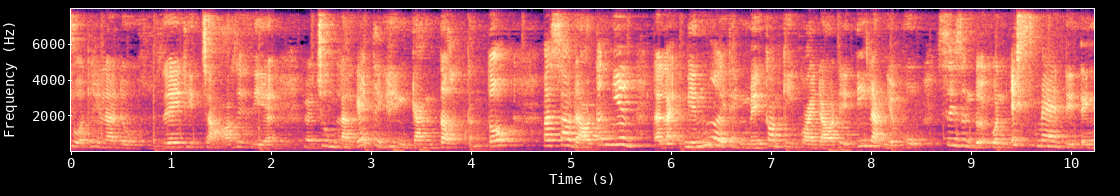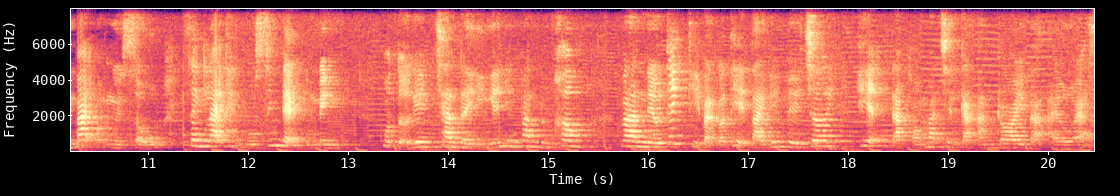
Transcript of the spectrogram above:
chuột hay là đầu dê thịt chó gì gì ấy nói chung là ghép thành hình càng tở càng tốt và sau đó tất nhiên là lại biến người thành mấy con kỳ quái đó để đi làm nhiệm vụ xây dựng đội quân X-Men để đánh bại bọn người xấu giành lại thành phố xinh đẹp của mình một tựa game tràn đầy ý nghĩa nhân văn đúng không? Và nếu thích thì bạn có thể tải game về chơi, hiện đã có mặt trên cả Android và iOS.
